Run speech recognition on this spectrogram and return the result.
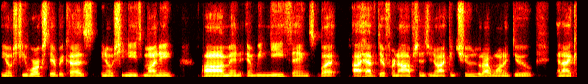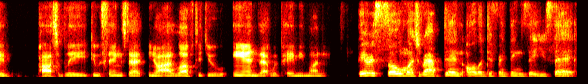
you know, she works there because, you know, she needs money um, and, and we need things, but I have different options. You know, I can choose what I want to do and I could possibly do things that, you know, I love to do and that would pay me money. There is so much wrapped in all the different things that you said.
